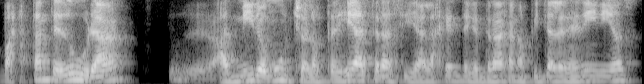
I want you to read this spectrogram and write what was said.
bastante dura. Admiro mucho a los pediatras y a la gente que trabaja en hospitales de niños.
